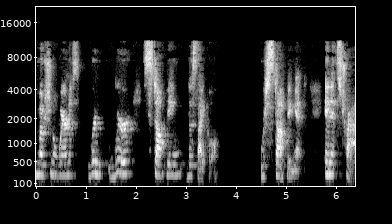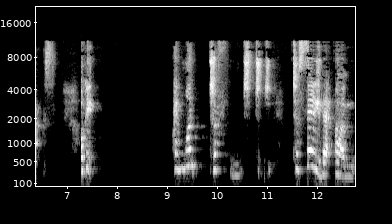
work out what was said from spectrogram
emotional awareness, we're we're stopping the cycle. We're stopping it in its tracks. Okay, I want to to, to say that um,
